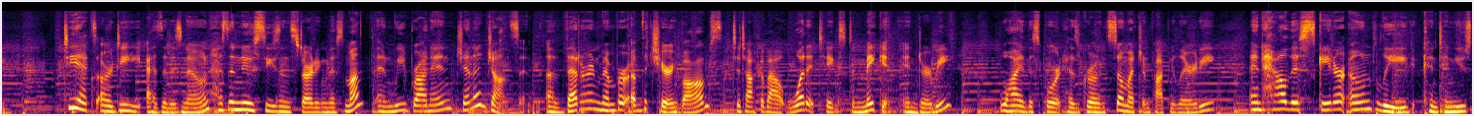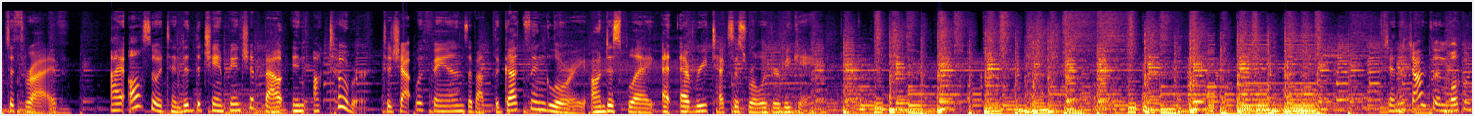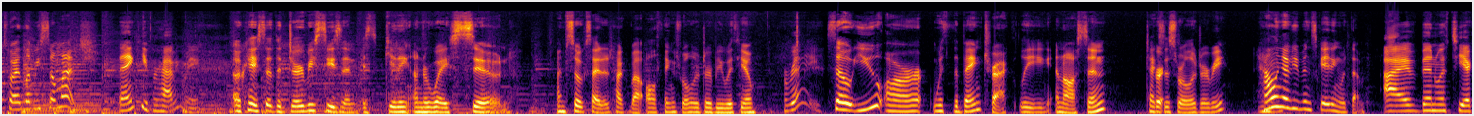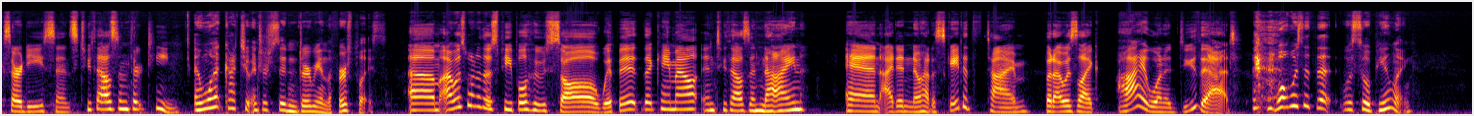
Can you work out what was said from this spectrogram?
TXRD, as it is known, has a new season starting this month, and we brought in Jenna Johnson, a veteran member of the Cherry Bombs, to talk about what it takes to make it in Derby, why the sport has grown so much in popularity, and how this skater owned league continues to thrive. I also attended the championship bout in October to chat with fans about the guts and glory on display at every Texas Roller Derby game. Jenna Johnson, welcome to I Love You So Much. Thank you for having me. Okay, so the Derby season is getting underway soon. I'm so excited to talk about all things roller derby with you. Hooray. So you are with the Bank Track League in Austin, Texas Roller Derby. How long have you been skating with them? I've been with TXRD since 2013. And what got you interested in derby in the first place? Um, I was one of those people who saw Whip It that came out in 2009, and I didn't know how to skate at the time, but I was like, I want to do that. what was it that was so appealing?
